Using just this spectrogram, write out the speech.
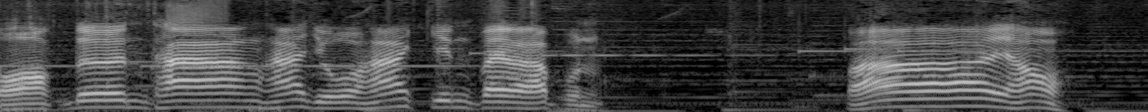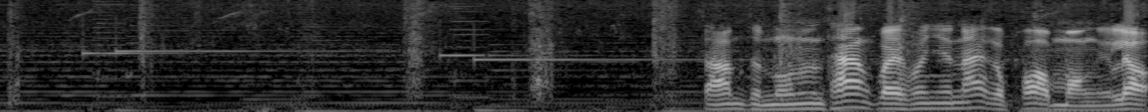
ออกเดินทางหาอยู่หากินไปแล้วครับคุณ ไปเฮาตามถนนทางไปพญานาคกับพ่อมองอีกแล้ว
